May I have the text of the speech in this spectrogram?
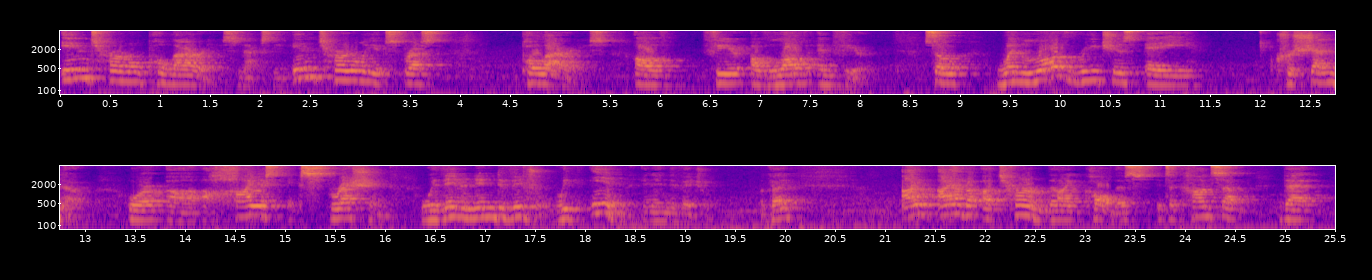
internal polarities next, the internally expressed polarities of fear, of love and fear. So, when love reaches a crescendo or a highest expression within an individual, within an individual. Okay? I, I have a, a term that I call this. It's a concept that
